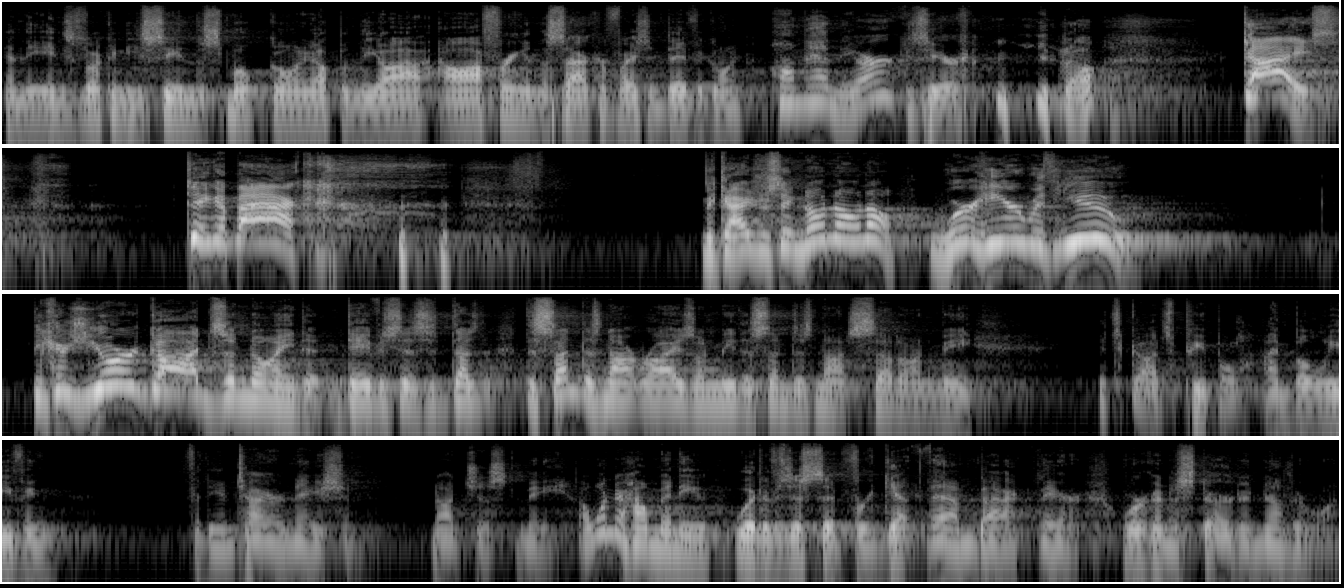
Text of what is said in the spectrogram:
and, the, and he's looking, he's seeing the smoke going up and the offering and the sacrifice, and David going, oh man, the ark is here, you know. Guys, take it back. the guys are saying, no, no, no, we're here with you because you're God's anointed. David says, does, the sun does not rise on me, the sun does not set on me. It's God's people. I'm believing for the entire nation not just me. I wonder how many would have just said, forget them back there. We're going to start another one.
